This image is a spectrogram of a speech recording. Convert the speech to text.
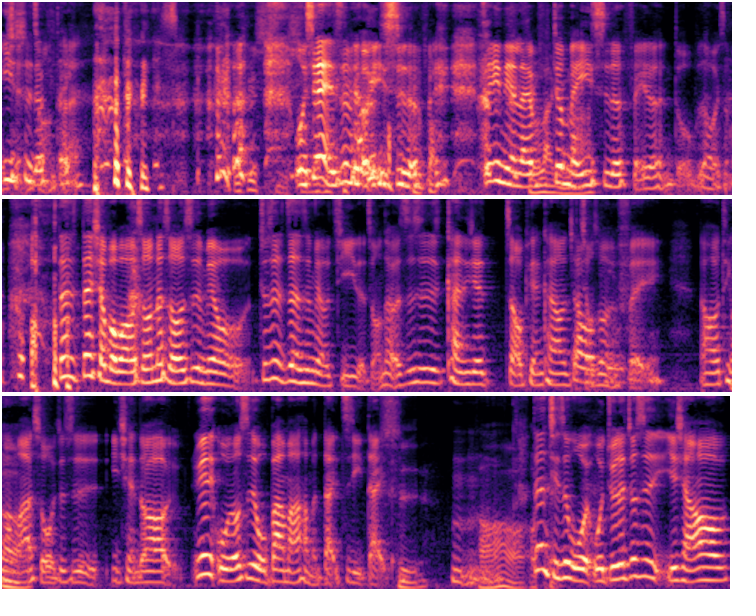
以前的状态。我现在也是没有意识的 肥，这一年来就没意识的肥了很多，不知道为什么。但但小宝宝的时候，那时候是没有，就是真的是没有记忆的状态，我只是看一些照片，看到小时候很肥，然后听我妈说，就是以前都要，因为我都是我爸妈他们带自己带的，是，嗯嗯哦。但其实我我觉得就是也想要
